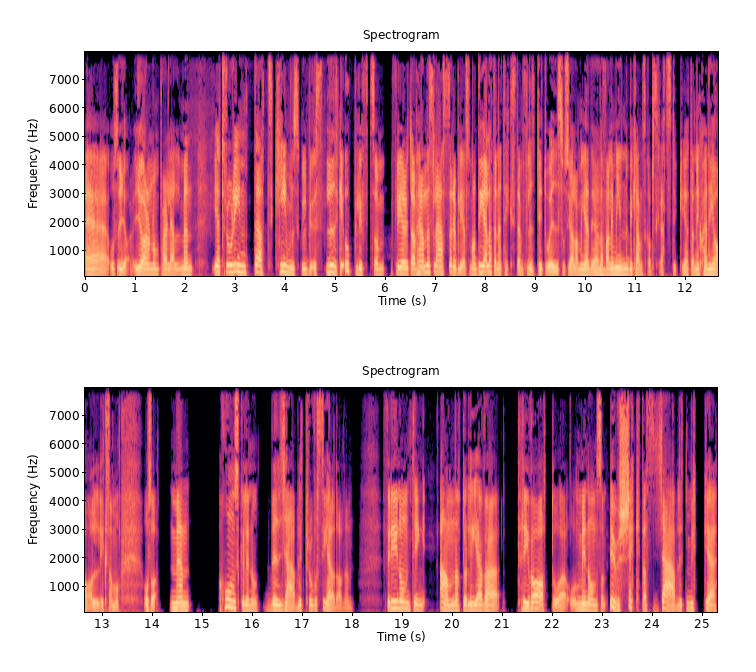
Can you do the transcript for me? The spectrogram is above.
Eh, och så gör, gör han någon parallell men jag tror inte att Kim skulle bli lika upplyft som flera av hennes läsare blev som har delat den här texten flitigt och i sociala medier. Mm. I alla fall i min bekantskapskrets tycker jag att den är genial liksom och, och så. Men hon skulle nog bli jävligt provocerad av den. För det är någonting annat att leva privat då och med någon som ursäktas jävligt mycket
